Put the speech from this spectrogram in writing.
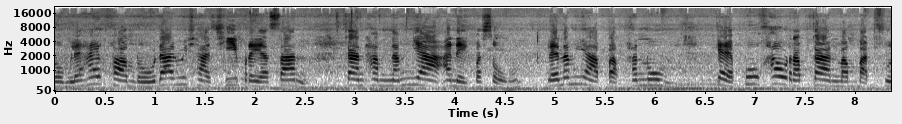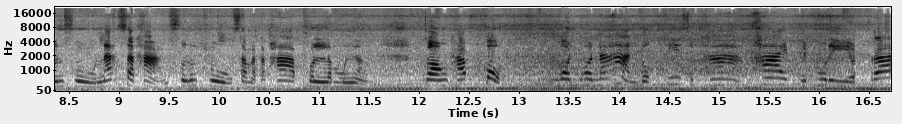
รมและให้ความรู้ด้านวิชาชีพระยะสั้น การทำน้ำยาอเนกประสงค์ และน้ำยาปรับผ้านุ่ม แก่ผู้เข้ารับการบำบัดฟื้นฟูณสถานฟื้นฟูสมรรถภาพพลเมือง กองทัพบก บนพลทหารบกที่ 15 ค่ายเพชรบุรี รา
